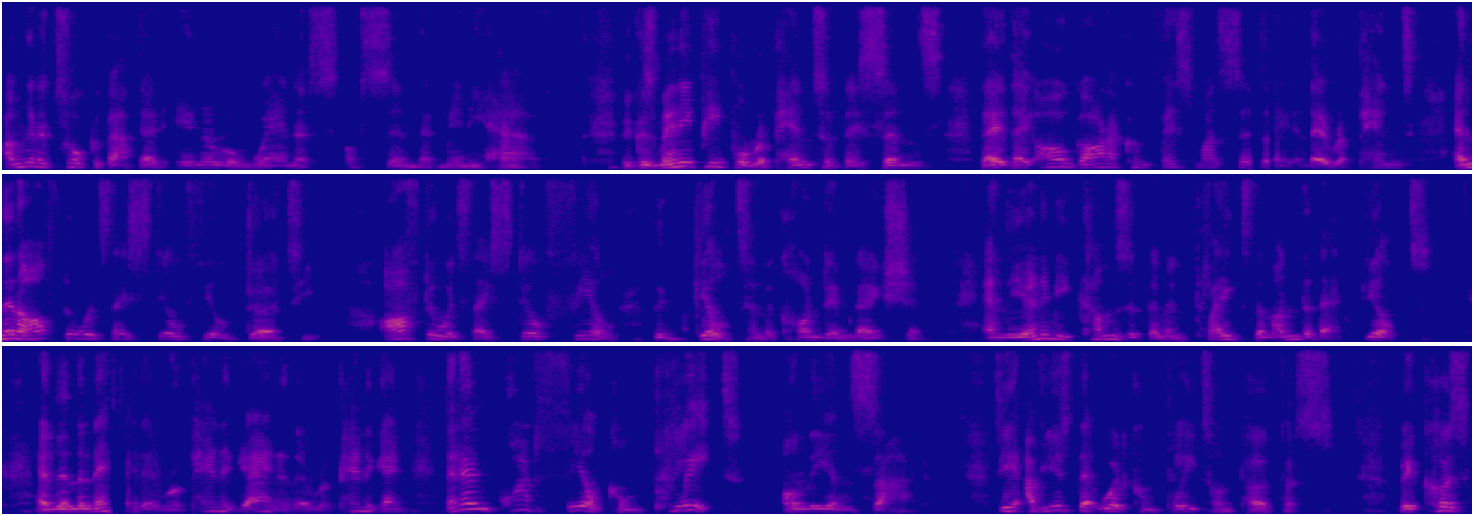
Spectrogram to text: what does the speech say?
I'm going to talk about that inner awareness of sin that many have. Because many people repent of their sins. They, they oh God, I confess my sins. They, they repent. And then afterwards, they still feel dirty. Afterwards, they still feel the guilt and the condemnation. And the enemy comes at them and plagues them under that guilt. And then the next day, they repent again and they repent again. They don't quite feel complete on the inside. See, I've used that word complete on purpose because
